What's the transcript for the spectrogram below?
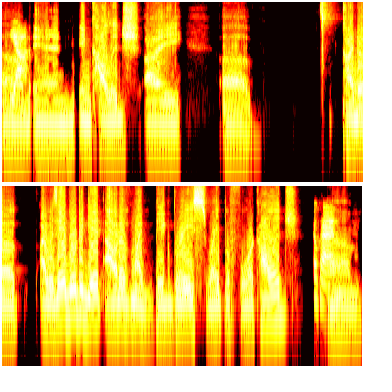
Um, Yeah. And in college, I uh, kind of I was able to get out of my big brace right before college. Okay. Um,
